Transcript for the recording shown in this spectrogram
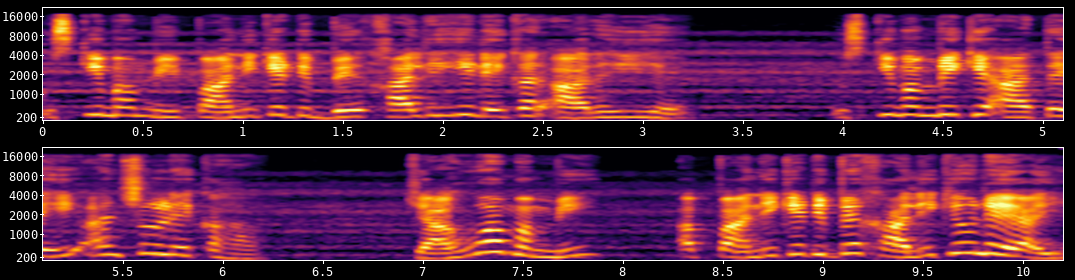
उसकी मम्मी पानी के डिब्बे खाली ही लेकर आ रही है। उसकी मम्मी के आते ही अंशुल ने कहा, क्या हुआ मम्मी? अब पानी के डिब्बे खाली क्यों ले आई?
